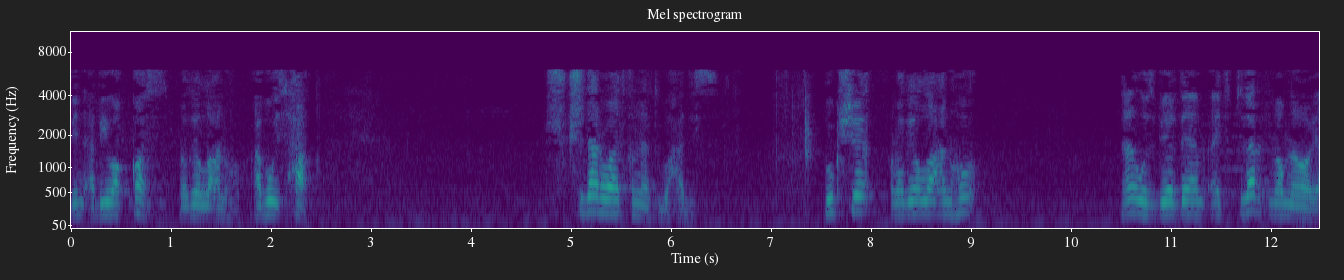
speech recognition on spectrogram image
bin abi vaqqos roziyallohu anhu abu ishoq shu kishidan rivoyat qilinadi bu hadis bu kishi roziyallohu anhu o'zi bu yerda ham aytibdilar imom navoiy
